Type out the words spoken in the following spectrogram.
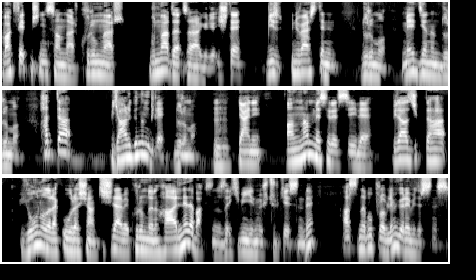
vakfetmiş insanlar, kurumlar bunlar da zarar görüyor. İşte bir üniversitenin durumu, medyanın durumu, hatta yargının bile durumu. Hı hı. Yani anlam meselesiyle birazcık daha yoğun olarak uğraşan kişiler ve kurumların haline de baktığınızda 2023 Türkiye'sinde aslında bu problemi görebilirsiniz.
